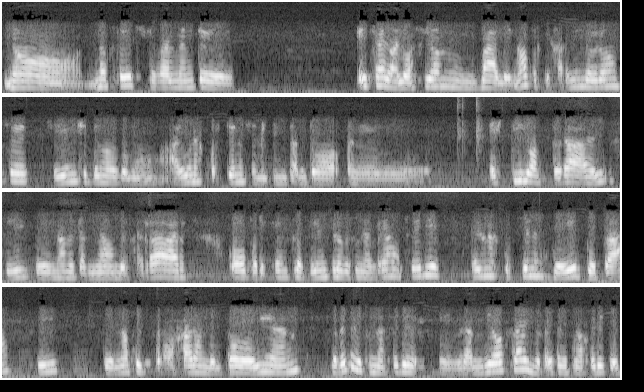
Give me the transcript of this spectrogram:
no, no sé si realmente esa evaluación vale, ¿no? Porque Jardín de Bronce, si bien yo tengo como algunas cuestiones en, tanto eh, estilo actoral, ¿sí? Que no me terminaron de cerrar, o por ejemplo, que bien creo que es una gran serie, hay unas cuestiones de época, ¿sí? Que no se trabajaron del todo bien. Me parece que es una serie eh, grandiosa y me parece que es una serie que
